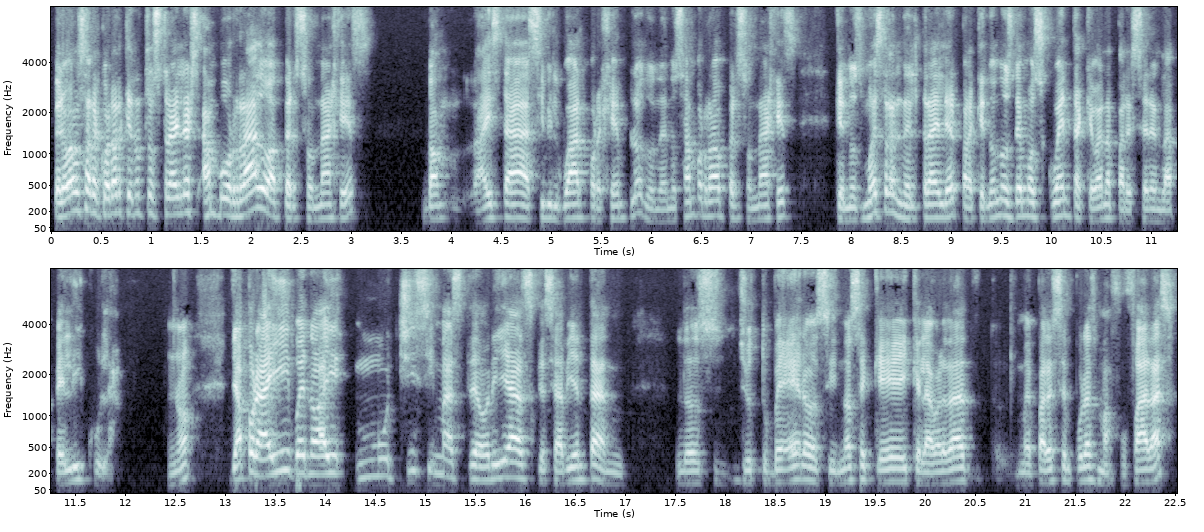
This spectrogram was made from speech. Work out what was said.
Pero vamos a recordar que en otros trailers han borrado a personajes. Ahí está Civil War, por ejemplo, donde nos han borrado personajes que nos muestran en el tráiler para que no nos demos cuenta que van a aparecer en la película, ¿no? Ya por ahí, bueno, hay muchísimas teorías que se avientan los youtuberos y no sé qué, y que la verdad me parecen puras mafufadas.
